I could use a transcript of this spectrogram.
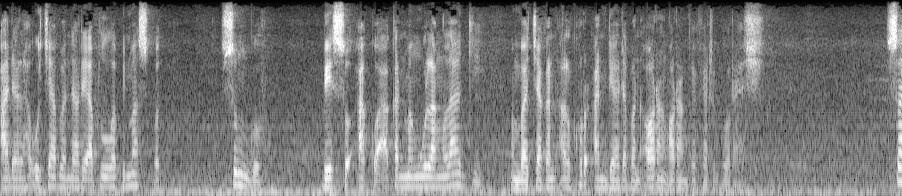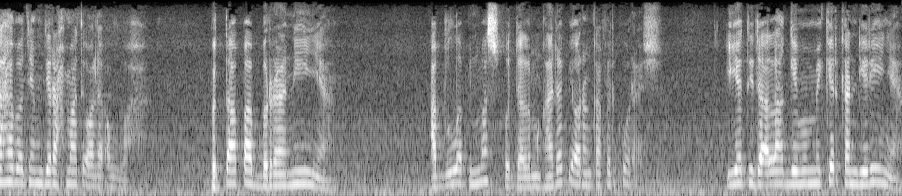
adalah ucapan dari Abdullah bin Mas'ud. Sungguh, besok aku akan mengulang lagi membacakan Al-Quran di hadapan orang-orang kafir Quraisy. Sahabat yang dirahmati oleh Allah, betapa beraninya Abdullah bin Mas'ud dalam menghadapi orang kafir Quraisy. Ia tidak lagi memikirkan dirinya,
